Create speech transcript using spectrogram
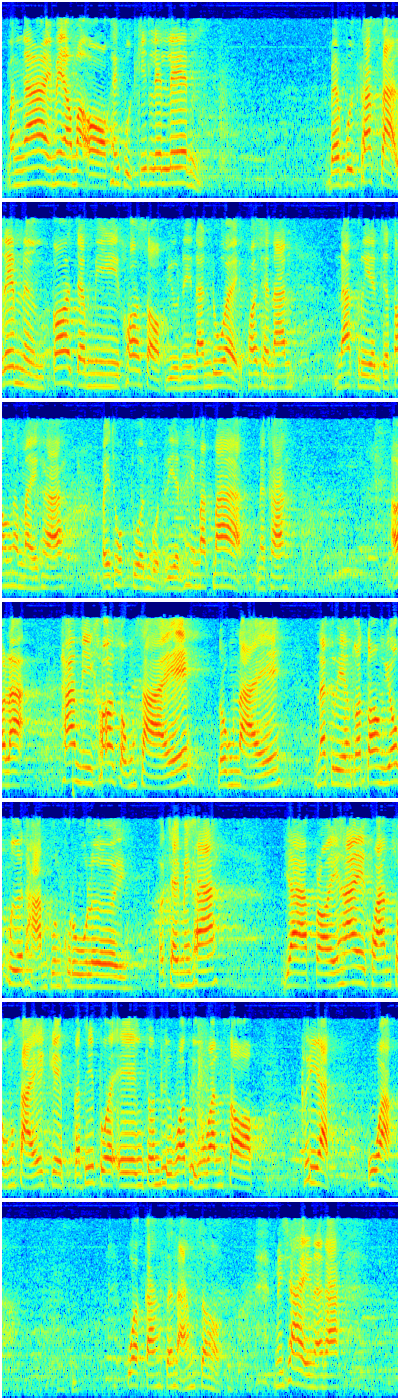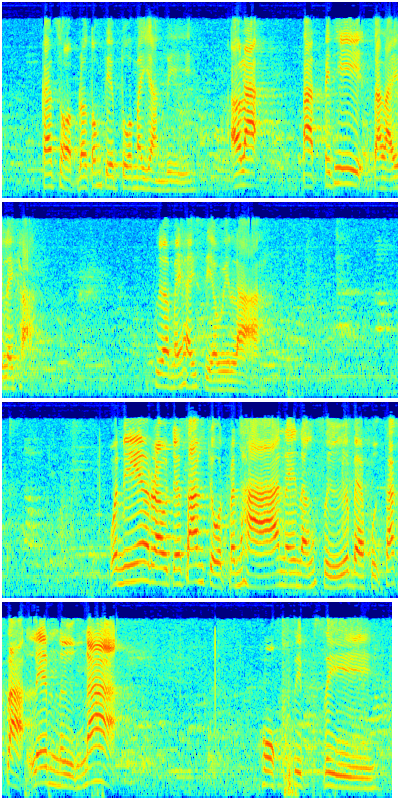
มันง่ายไม่เอามาออกให้ฝึกคิดเล่นๆ แบบฝึกทักษะเล่มหนึ่งก็จะมีข้อสอบอยู่ในนั้นด้วย เพราะฉะนั้นนักเรียนจะต้องทำไมคะ ไปทบทวนบทเรียนให้มากๆนะคะ เอาละถ้ามีข้อสงสัยตรงไหน นักเรียนก็ต้องยกมือถามคุณครูเลย เข้าใจไหมคะ อย่าปล่อยให้ความสงสัยเก็บกับที่ตัวเองจนถึงพอถึงวันสอบเครียดอ้วก ว่ากลางสนามสอบ ไม่ใช่นะคะ การสอบเราต้องเตรียมตัวมาอย่างดี เอาละตัดไปที่สไลด์เลยค่ะ เพื่อไม่ให้เสียเวลา วันนี้เราจะสร้างโจทย์ปัญหาในหนังสือแบบฝึกทักษะเล่มหนึ่งหน้า 64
